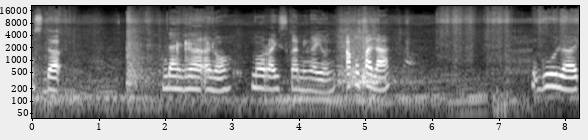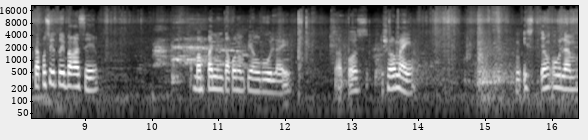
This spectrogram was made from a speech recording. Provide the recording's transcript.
Isda. Dahil nga, ano, no rice kami ngayon. Ako pala, gulay. Tapos ito iba kasi, mampaninta ko ng piyang gulay. Tapos, siomay. Yung ulam,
